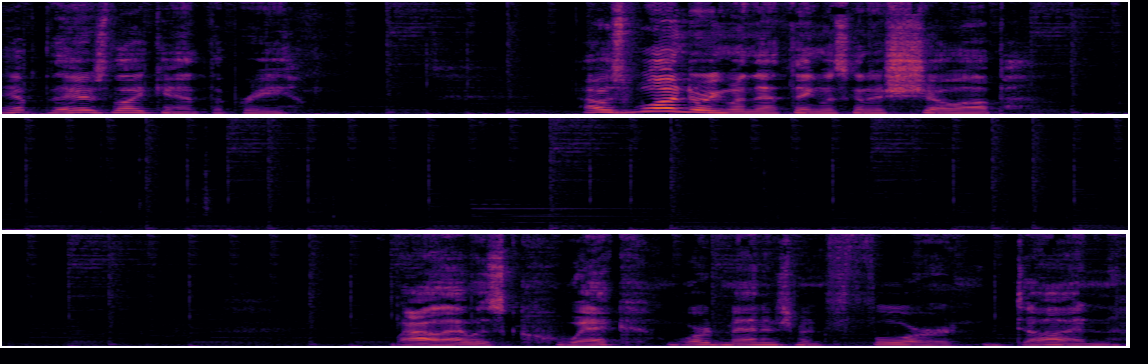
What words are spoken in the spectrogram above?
Yep, there's lycanthropy. I was wondering when that thing was going to show up. Wow, that was quick. Ward Management 4 done.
